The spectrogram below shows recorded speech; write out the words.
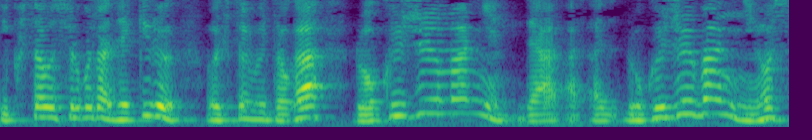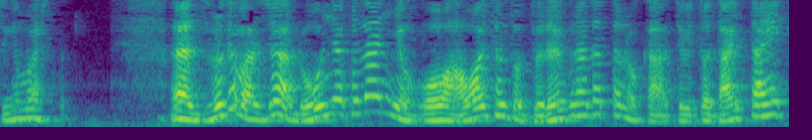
戦をすることができる人々が60万人で、60万人を過ぎました。それでは、じゃあ、老若男女を合わせるとどれぐらいだったのかというと、大体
